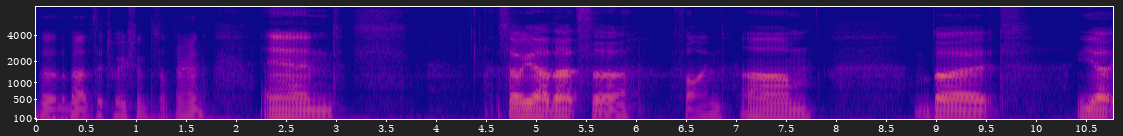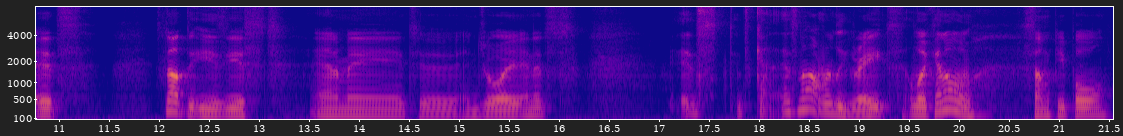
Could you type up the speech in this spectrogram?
the, the bad situations that they're in. And so yeah, that's uh fun. Um but yeah, it's it's not the easiest anime to enjoy and it's it's it's it's not really great. Like I know some people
